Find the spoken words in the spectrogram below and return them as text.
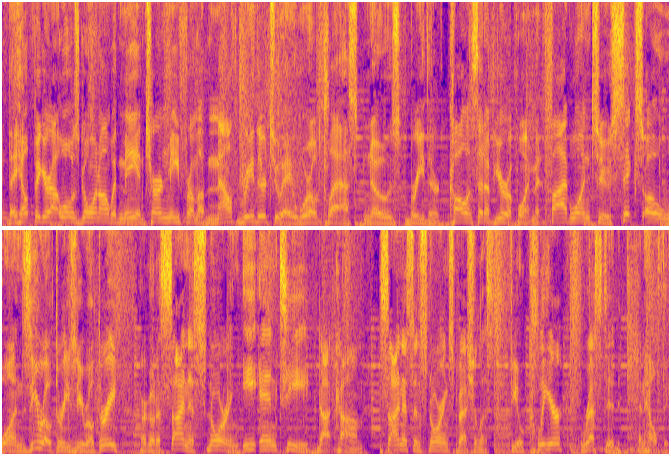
They helped figure out what was going on with me and turn me from a mouth breather to a world class nose breather. Call and set up your appointment 512 601 0303 or go to sinussnoringent.com. Sinus and Snoring Specialist. Feel clear, rested, and healthy.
